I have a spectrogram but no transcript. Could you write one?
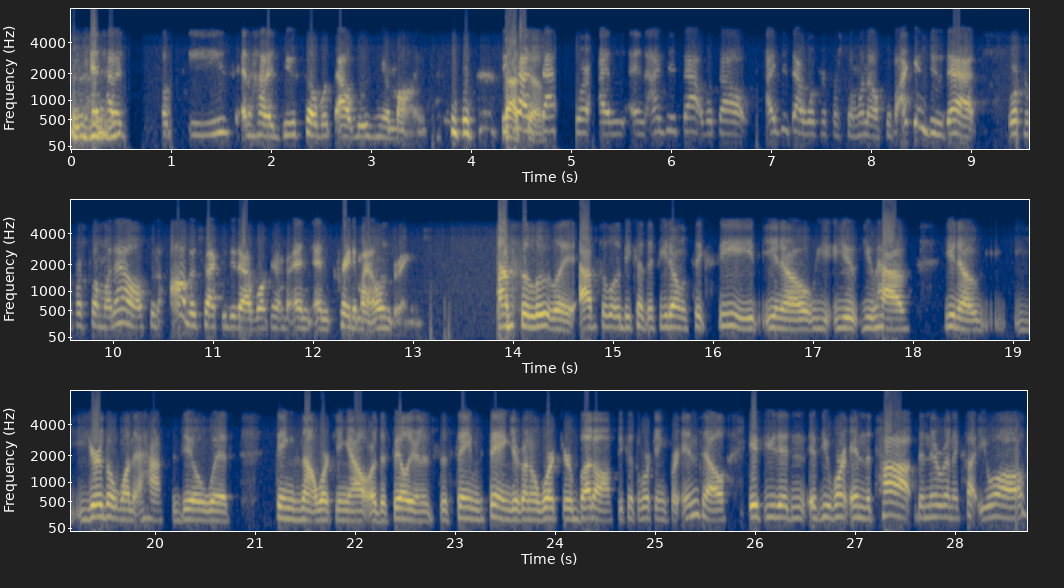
mm-hmm. and how to of ease and how to do so without losing your mind. because gotcha. that's where I and I did that without I did that working for someone else. If I can do that working for someone else, and obviously I can do that working and and creating my own dreams. Absolutely, absolutely. Because if you don't succeed, you know you you have you know you're the one that has to deal with things not working out or the failure and it's the same thing you're going to work your butt off because working for intel if you didn't if you weren't in the top then they were going to cut you off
